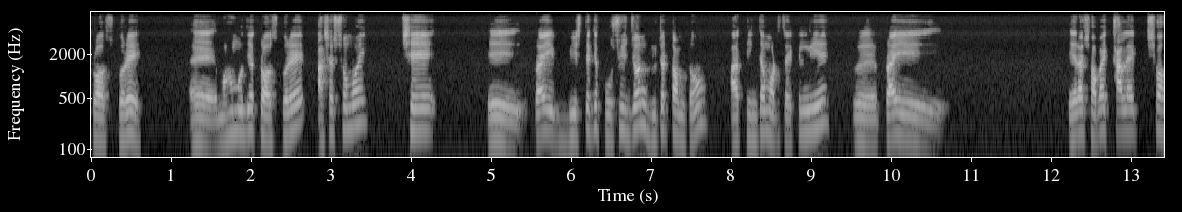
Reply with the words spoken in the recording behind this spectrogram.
ক্রস করে মোহাম্মদিয়া ক্রস করে আসার সময় সে প্রায় বিশ থেকে পঁচিশ জন দুইটা টমটম আর তিনটা মোটরসাইকেল নিয়ে প্রায় এরা সবাই খালেক সহ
